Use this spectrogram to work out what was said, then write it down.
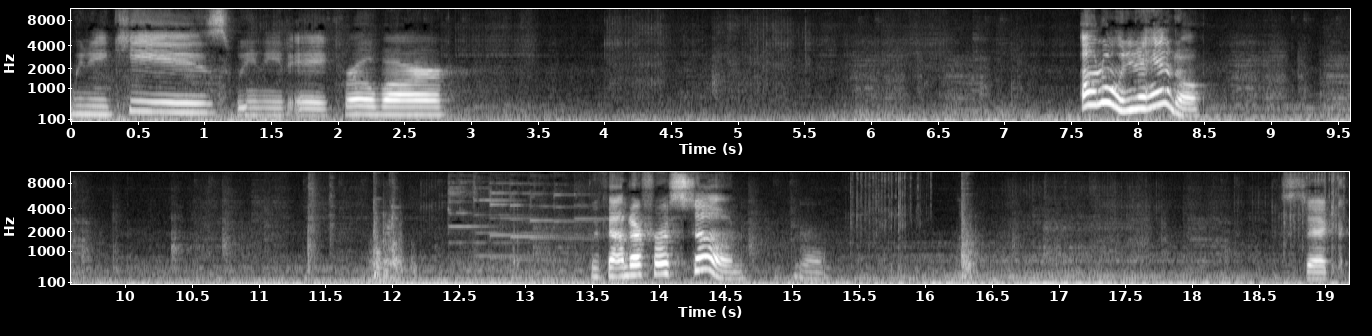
We need keys, we need a crowbar. Oh no, we need a handle. We found our first stone. Oh. Stick.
